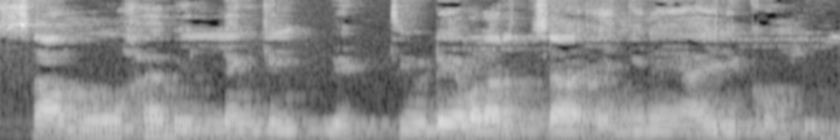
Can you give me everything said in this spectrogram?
സമൂഹമില്ലെങ്കിൽ വ്യക്തിയുടെ വളർച്ച എങ്ങനെയായിരിക്കും?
